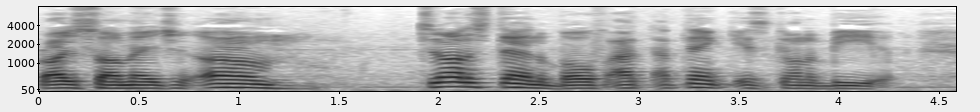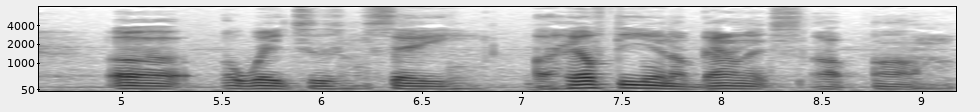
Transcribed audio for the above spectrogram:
Roger Saw Major. Um, to understand the both, I, I think it's going to be uh, a way to say a healthy and a balanced op, um,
